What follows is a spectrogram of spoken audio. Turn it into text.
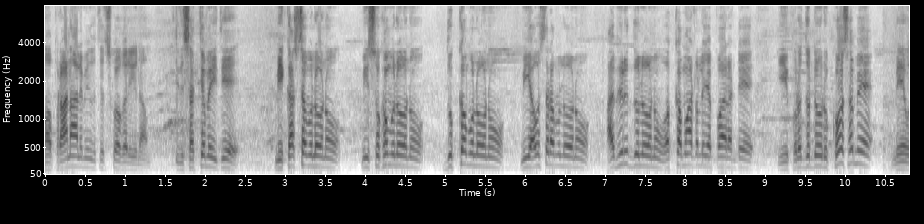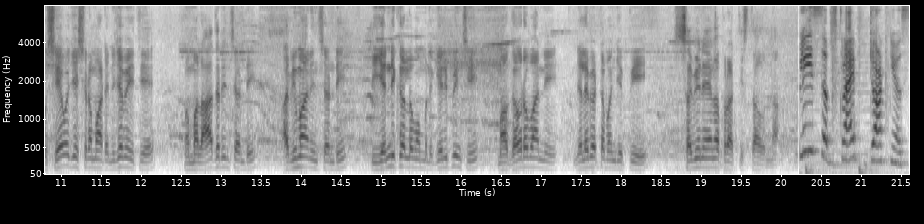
మా ప్రాణాల మీద తెచ్చుకోగలిగినాం. ఇది సత్యమైతే మీ కష్టంలోనూ మీ సుఖములోనూ దుఃఖములోనూ మీ అవసరంలోనూ అభివృద్ధిలోనూ ఒక్క మాటలో చెప్పాలంటే ఈ ప్రొద్దుటూరు కోసమే మేము సేవ చేసిన మాట నిజమైతే మమ్మల్ని ఆదరించండి అభిమానించండి ఈ ఎన్నికల్లో మమ్మల్ని గెలిపించి మా గౌరవాన్ని నిలబెట్టమని చెప్పి సవినయంగా ప్రార్థిస్తా ఉన్నా. ప్లీజ్ సబ్స్క్రైబ్ డాట్ న్యూస్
